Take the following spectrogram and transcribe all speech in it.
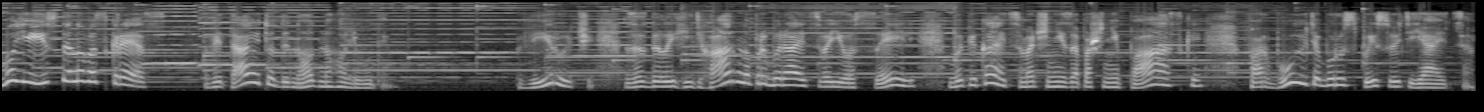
Воістину Воскрес! Вітають один одного люди. Віруючі заздалегідь гарно прибирають свої оселі, випікають смачні запашні паски, фарбують або розписують яйця.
